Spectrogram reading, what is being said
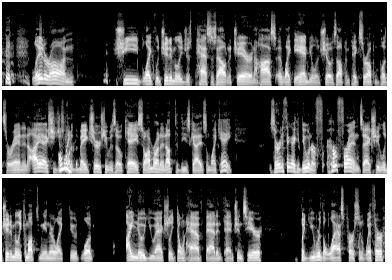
later on, she like legitimately just passes out in a chair in a hospital. Like the ambulance shows up and picks her up and puts her in. And I actually just Oh wanted to make sure she was okay. So I'm running up to these guys. I'm like, hey, is there anything I could do? And her her friends actually legitimately come up to me and they're like, dude, look, I know you actually don't have bad intentions here, but you were the last person with her.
